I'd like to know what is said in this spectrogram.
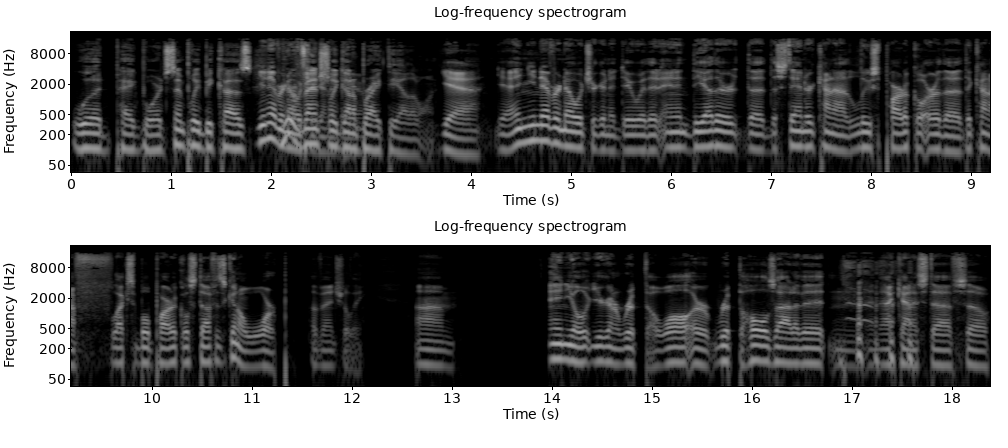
wood pegboard simply because You never you're know you're eventually going to break the other one. Yeah, yeah, and you never know what you're going to do with it. And the other, the the standard kind of loose particle or the the kind of flexible particle stuff is going to warp eventually, um, and you'll you're going to rip the wall or rip the holes out of it and, and that kind of stuff. So,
